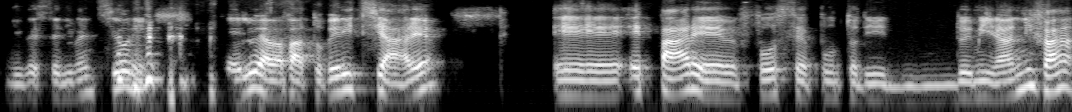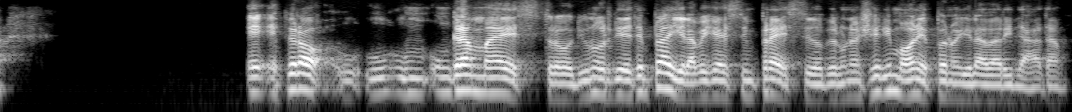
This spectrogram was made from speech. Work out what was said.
di queste dimensioni, e lui aveva fatto periziare e, e, pare fosse appunto di 2000 anni fa, e, e però un, un, gran maestro di un ordine templare gliel'aveva chiesto in prestito per una cerimonia e poi non gliel'aveva ridata.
